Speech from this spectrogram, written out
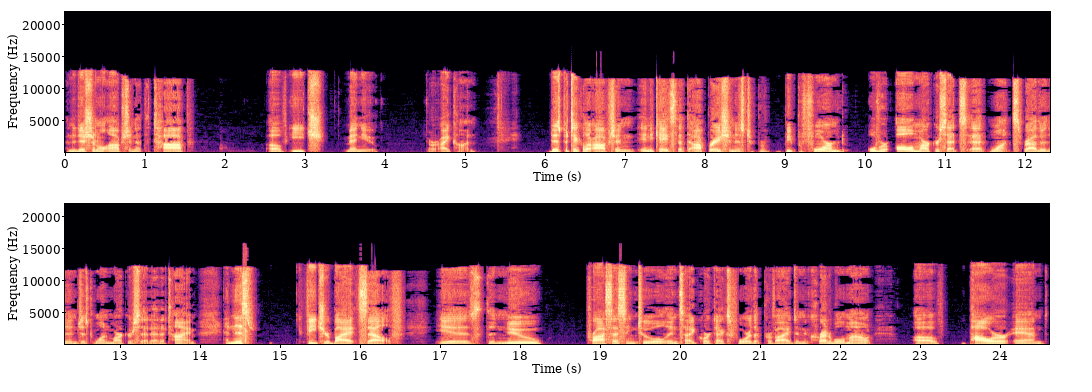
an additional option at the top of each menu or icon. This particular option indicates that the operation is to be performed over all marker sets at once rather than just one marker set at a time. And this feature by itself is the new processing tool inside Cortex-4 that provides an incredible amount of power and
